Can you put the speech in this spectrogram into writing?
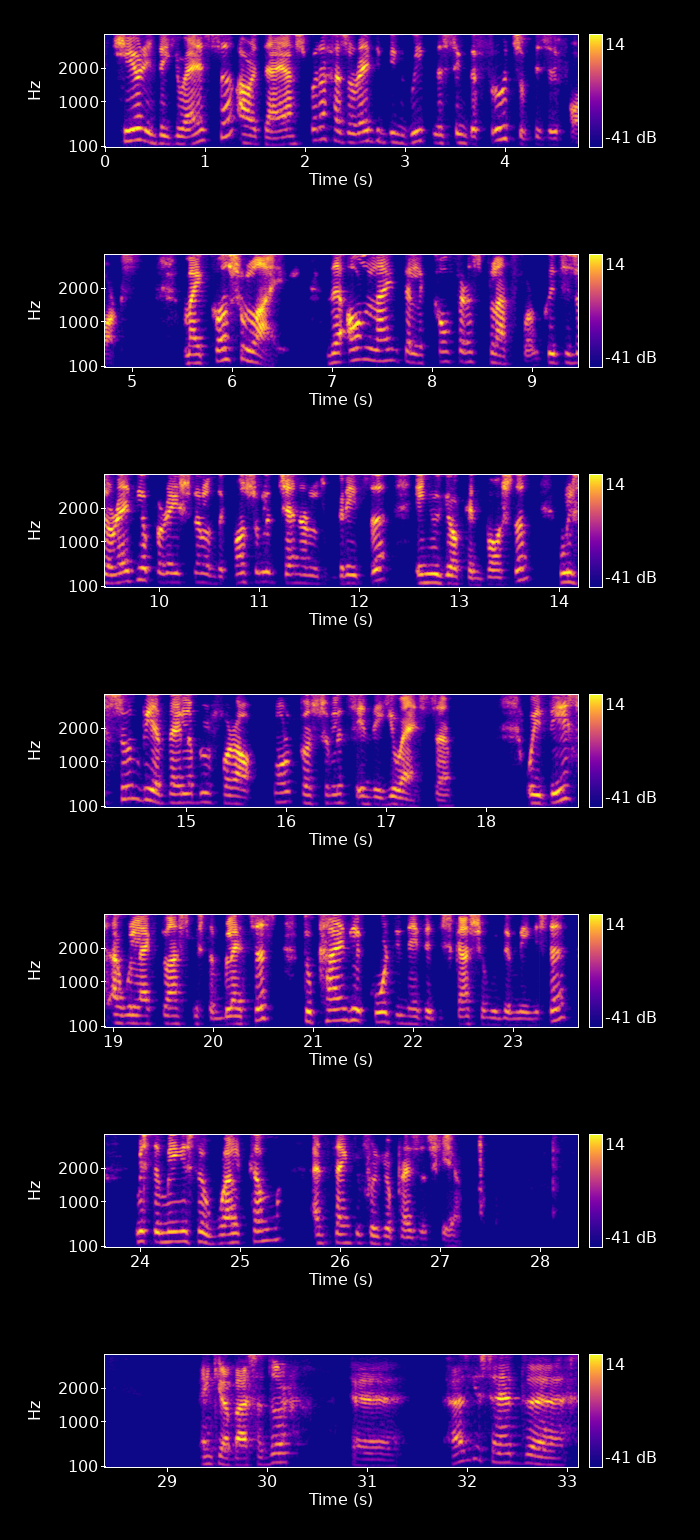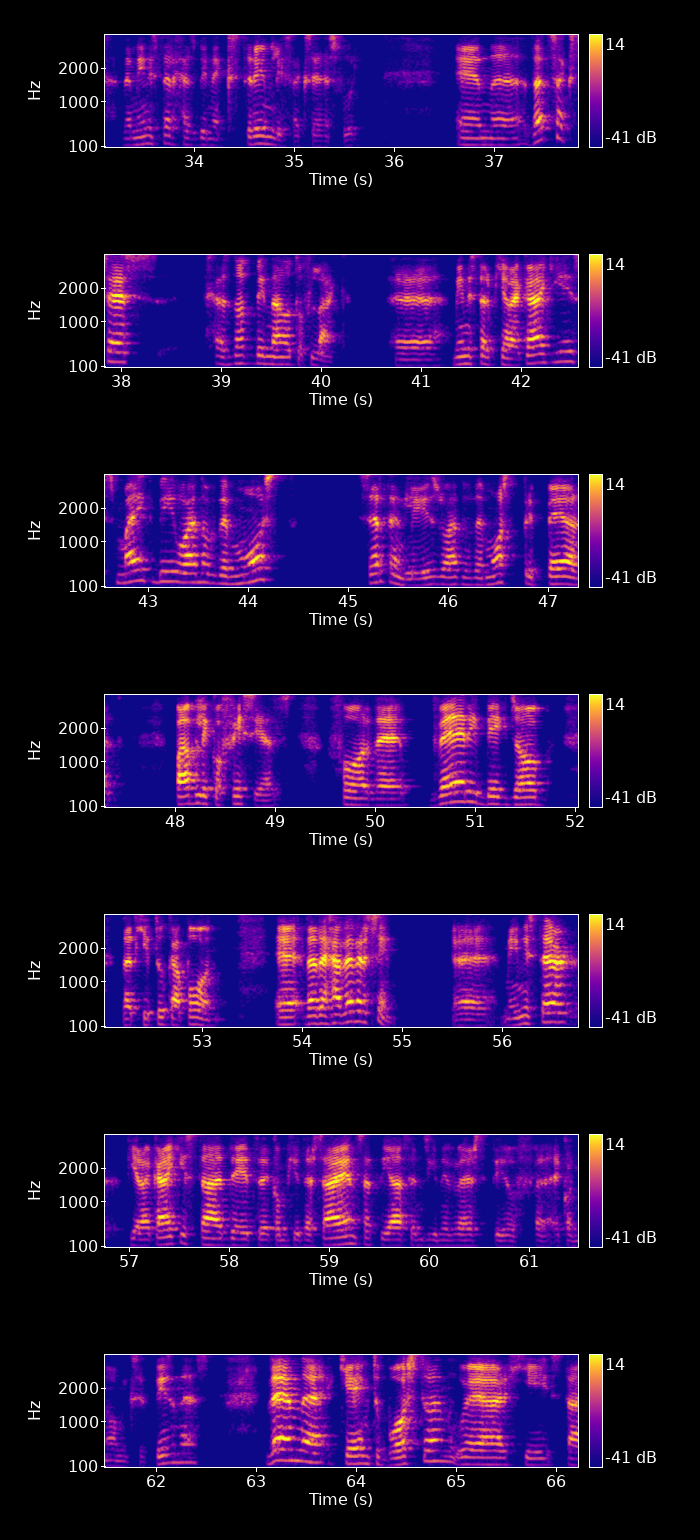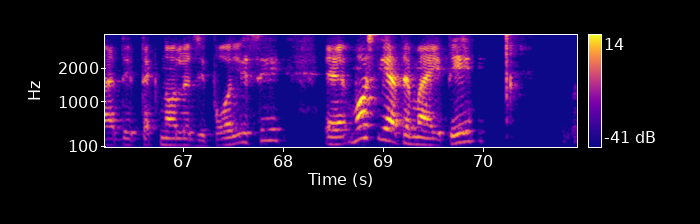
Here in the US, our diaspora has already been witnessing the fruits of these reforms. My Consul Live the online teleconference platform, which is already operational on the Consulate General of Greece in New York and Boston, will soon be available for our all consulates in the US. With this, I would like to ask Mr. Bletsas to kindly coordinate the discussion with the Minister. Mr. Minister, welcome and thank you for your presence here. Thank you, Ambassador. Uh, as you said, uh, the Minister has been extremely successful and uh, that success has not been out of luck. Uh, Minister Pierrakakis might be one of the most, certainly is one of the most prepared public officials for the very big job that he took upon uh, that I have ever seen. Uh, Minister Pierrakakis studied uh, computer science at the Athens University of uh, Economics and Business. Then uh, came to Boston, where he studied technology policy, uh, mostly at MIT.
